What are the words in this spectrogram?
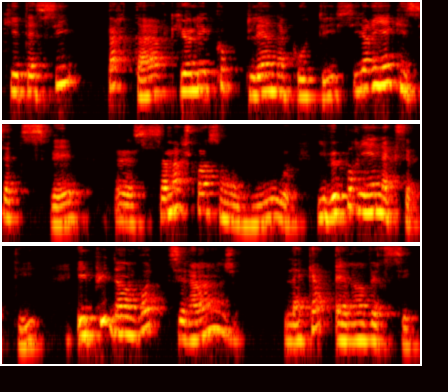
qui est assise par terre, qui a les coupes pleines à côté. S'il n'y a rien qui le satisfait, euh, ça ne marche pas à son goût, il ne veut pas rien accepter. Et puis, dans votre tirage, la carte est renversée.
